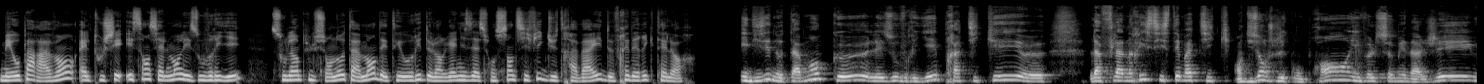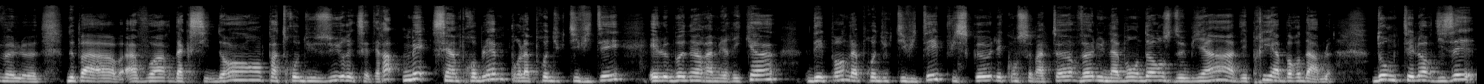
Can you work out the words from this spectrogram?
Mais auparavant, elle touchait essentiellement les ouvriers, sous l'impulsion notamment des théories de l'organisation scientifique du travail de Frédéric Taylor. Il disait notamment que les ouvriers pratiquaient euh, la flânerie systématique, en disant je les comprends, ils veulent se ménager, ils veulent euh, ne pas avoir d'accidents, pas trop d'usure, etc. Mais c'est un problème pour la productivité et le bonheur américain dépend de la productivité puisque les consommateurs veulent une abondance de biens à des prix abordables. Donc Taylor disait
